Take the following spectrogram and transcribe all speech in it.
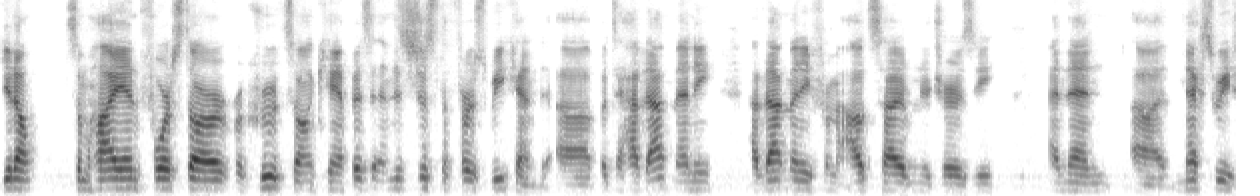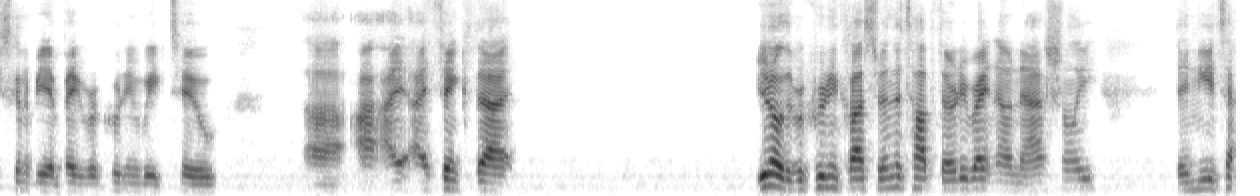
you know, some high-end four-star recruits on campus. And this is just the first weekend. Uh, but to have that many, have that many from outside of New Jersey, and then uh, next week is going to be a big recruiting week too. Uh, I, I think that you know the recruiting class are in the top 30 right now nationally they need to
